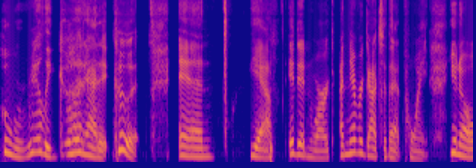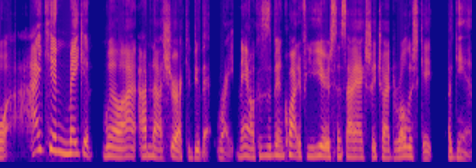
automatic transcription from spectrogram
who were really good at it could. And yeah, it didn't work. I never got to that point. You know, I can make it. Well, I, am not sure I can do that right now because it's been quite a few years since I actually tried to roller skate again.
